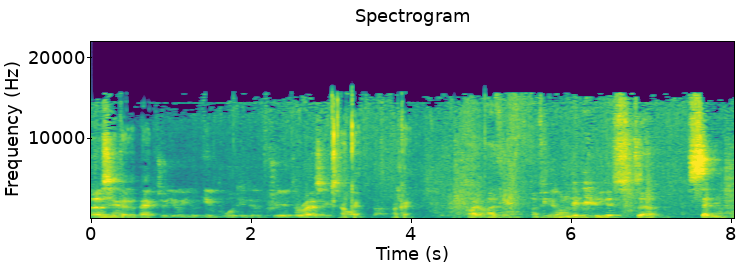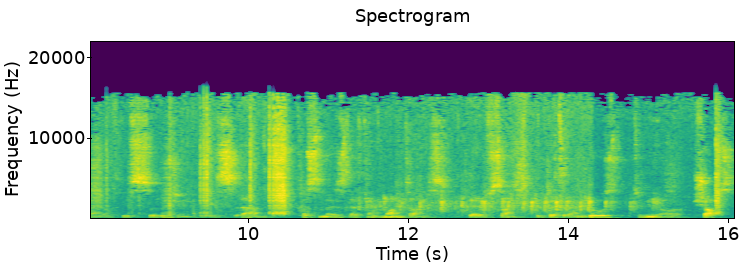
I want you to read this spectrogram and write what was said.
uh, You send it it back to you, you import it and create a RESX. Okay. Okay. I, I think I think one of the biggest uh, selling point of this solution is um, customers that can monetize their site better, and those to me are shops.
